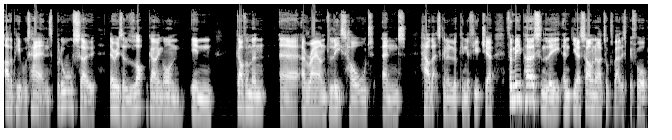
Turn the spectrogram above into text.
other people's hands, but also there is a lot going on in government uh, around leasehold and how that's going to look in the future. For me personally, and you know, Simon and I talked about this before.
